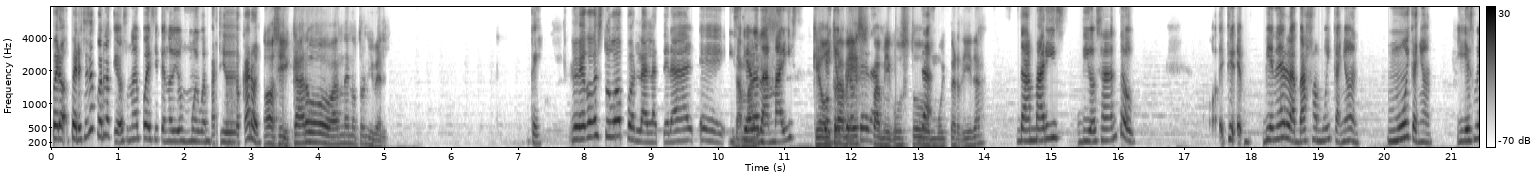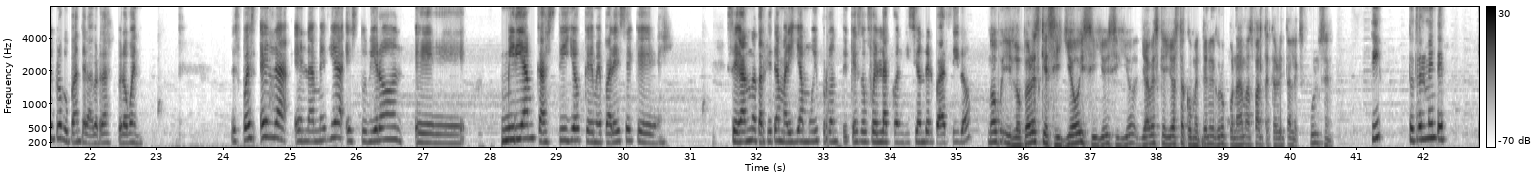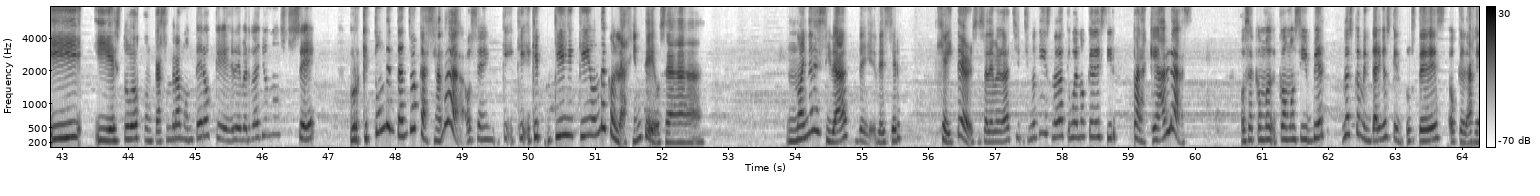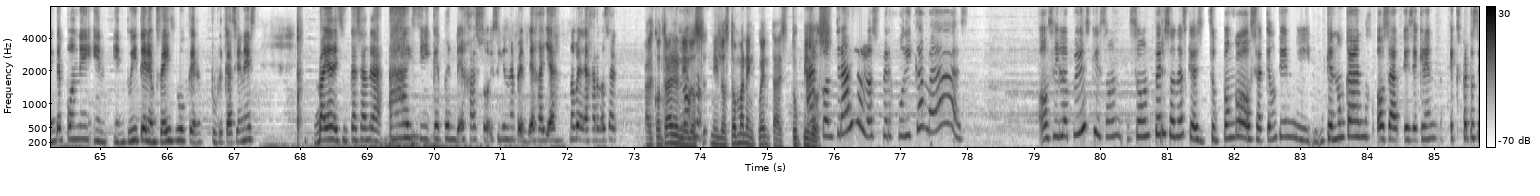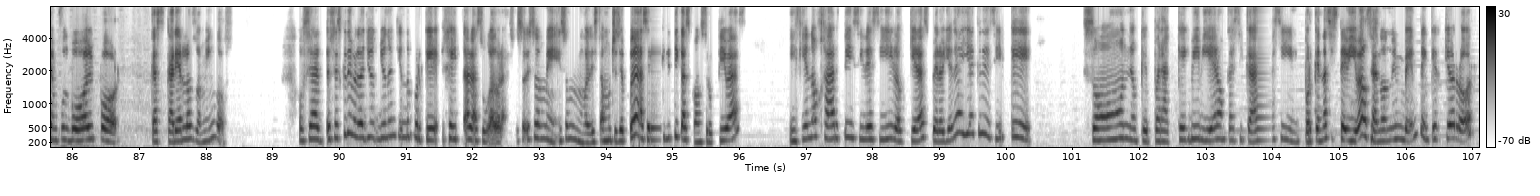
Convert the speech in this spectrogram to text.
Pero, pero ¿estás de acuerdo que o sea, no me puede decir que no dio un muy buen partido Carol? No, sí, Caro anda en otro nivel. Luego estuvo por la lateral eh, izquierda Damaris. Damaris. Que otra vez, que da- para mi gusto, da- muy perdida. Damaris, Dios santo, eh, viene de la baja muy cañón, muy cañón. Y es muy preocupante, la verdad, pero bueno. Después en la, en la media estuvieron eh, Miriam Castillo, que me parece que se gana una tarjeta amarilla muy pronto y que eso fue la condición del partido. No, y lo peor es que siguió y siguió y siguió. Ya ves que yo hasta comenté en el grupo, nada más falta que ahorita la expulsen. Totalmente. Y, y estuvo con Cassandra Montero, que de verdad yo no sé por qué tunden tanto a Cassandra. O sea, ¿qué, qué, qué, onda con la gente? O sea, no hay necesidad de, de ser haters. O sea, de verdad, si, si no tienes nada que bueno que decir, ¿para qué hablas? O sea, como, como si ver los comentarios que ustedes o que la gente pone en, en Twitter, en Facebook, en publicaciones, vaya a decir Cassandra, ay, sí, qué pendeja soy, soy una pendeja ya, no voy a dejarlo. O sea, Al contrario, ni, No, los, ni los toman en cuenta, al estúpidos. contrario, los perjudica más. O sea, y lo peor es que son, son personas que supongo, o sea, que no tienen ni, que nunca han, o sea, que se creen expertos en fútbol por cascarear los domingos. O sea, o sea, es que de verdad yo, yo no entiendo por qué hate a las jugadoras. Eso, eso, me, eso me molesta mucho. Se pueden hacer críticas constructivas y sí enojarte y sí decir lo que quieras, pero ya de ahí hay que decir que son o que para qué vivieron casi casi, ¿por qué naciste viva? O sea, no, no inventen, qué, qué horror.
